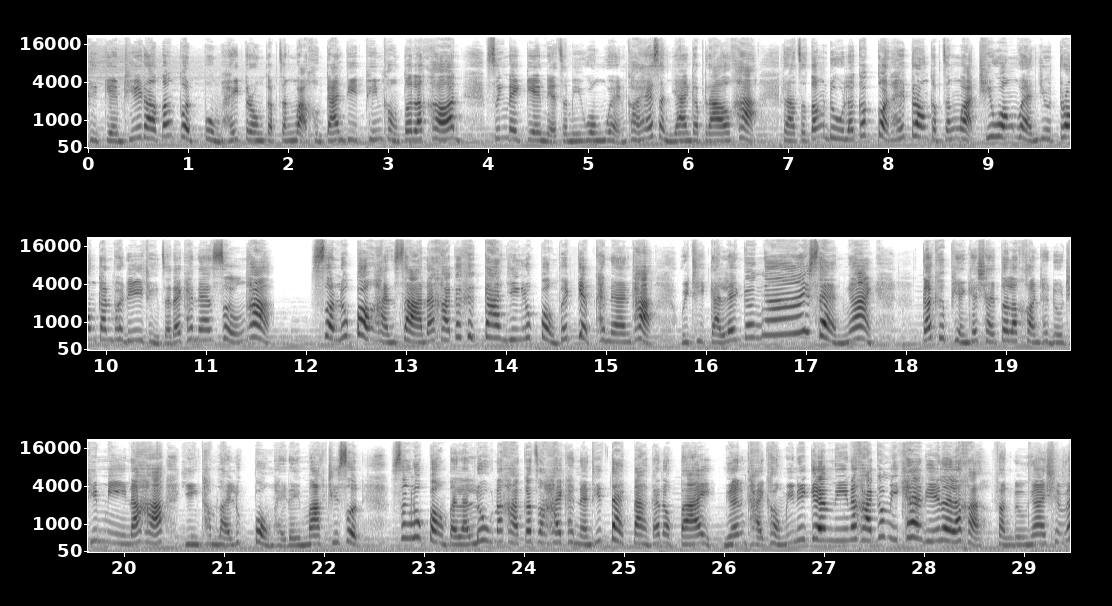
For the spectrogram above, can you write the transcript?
คือเกมที่เราต้องกดปุ่มให้ตรงกับจังหวะของการดีดพินของตัวละคร ซึ่งในเกมเนี่ยจะมีวงแหวนคอยให้สัญญาณกับเราค่ะ เราจะต้องดูแล้วก็กดให้ตรงกับจังหวะที่วงแหวนอยู่ตรงกันพอดีถึงจะได้คะแนนสูงค่ะ ส่วนลูกโป่งหันษานะคะ ก็คือการยิงลูกโป่งเพื่อเก็บคะแนนค่ะ วิธีการเล่นก็ง่ายแสนง่าย ก็คือเพียงแค่ใช้ตัวละครธนูที่มีนะคะ ยิงทำลายลูกโป่งให้ได้มากที่สุด ซึ่งลูกโป่งแต่ละลูกนะคะ ก็จะให้คะแนนที่แตกต่างกันออกไป เงื่อนไขของมินิเกมนี้นะคะ ก็มีแค่นี้เลยล่ะค่ะ ฟังดูง่ายใช่ไหม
